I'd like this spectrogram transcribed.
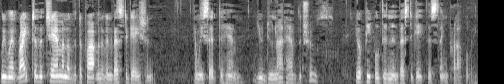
We went right to the chairman of the Department of Investigation, and we said to him, You do not have the truth. Your people didn't investigate this thing properly.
